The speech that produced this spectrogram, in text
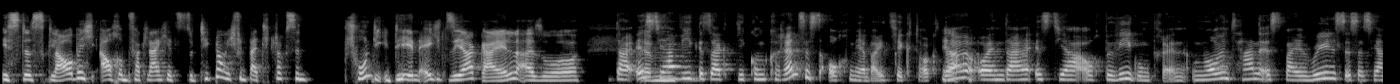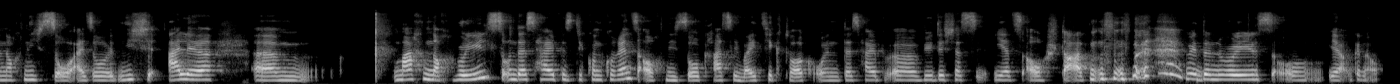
ist es, glaube ich, auch im Vergleich jetzt zu TikTok. Ich finde, bei TikTok sind schon die Ideen echt sehr geil. Also da ist ähm, ja, wie gesagt, die Konkurrenz ist auch mehr bei TikTok, ne? Ja. Und da ist ja auch Bewegung drin. Momentan ist bei Reels ist es ja noch nicht so. Also nicht alle ähm, machen noch Reels und deshalb ist die Konkurrenz auch nicht so krass wie bei TikTok. Und deshalb äh, würde ich das jetzt auch starten mit den Reels. Oh, ja, genau.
